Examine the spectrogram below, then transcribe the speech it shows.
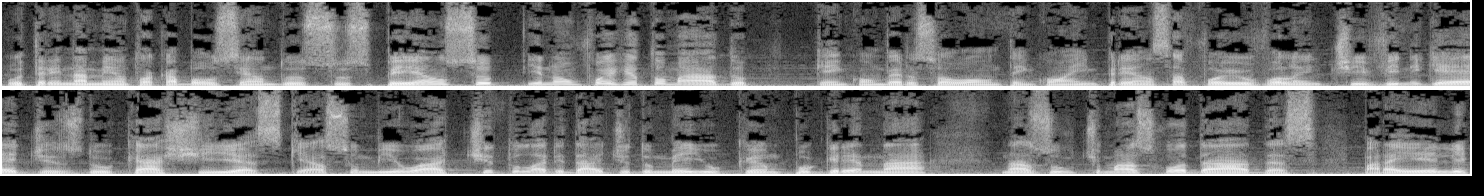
O treinamento acabou sendo suspenso e não foi retomado. Quem conversou ontem com a imprensa foi o volante Vini Guedes, do Caxias, que assumiu a titularidade do meio-campo Grená nas últimas rodadas. Para ele,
